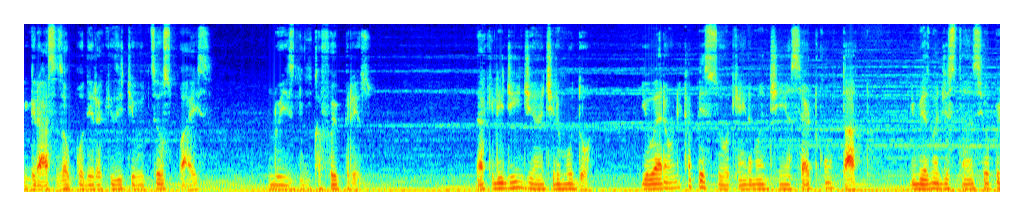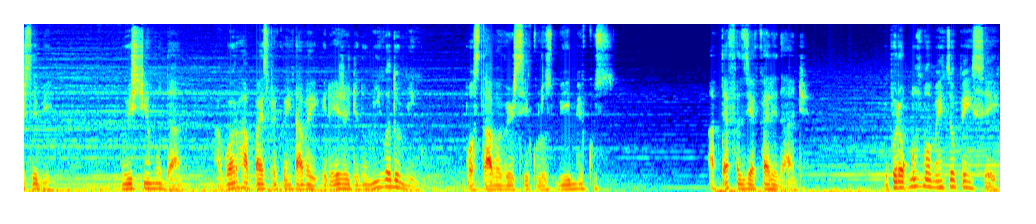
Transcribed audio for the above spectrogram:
E graças ao poder aquisitivo de seus pais, Luiz nunca foi preso. Daquele dia em diante ele mudou, e eu era a única pessoa que ainda mantinha certo contato, e mesmo à distância eu percebi. Luiz tinha mudado. Agora o rapaz frequentava a igreja de domingo a domingo, postava versículos bíblicos até fazia caridade. E por alguns momentos eu pensei:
